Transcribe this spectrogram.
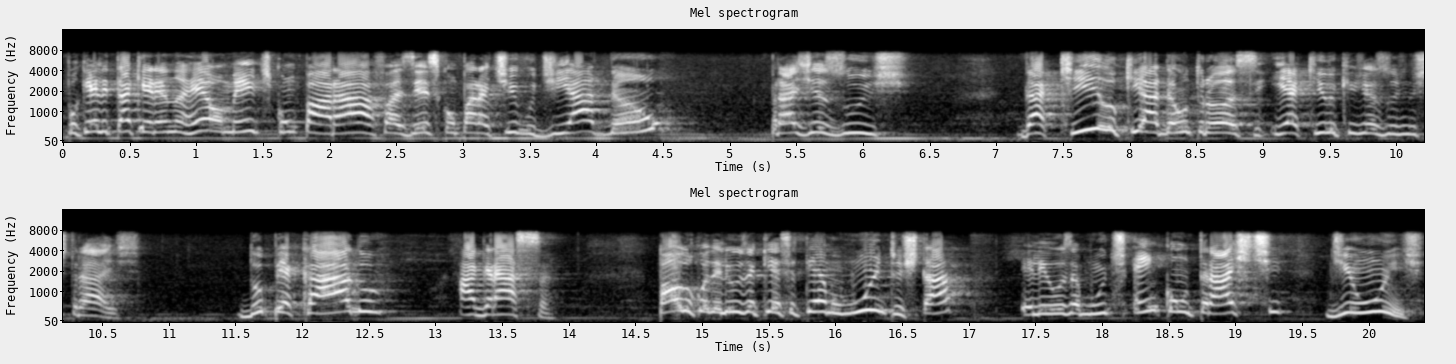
Porque ele está querendo realmente comparar, fazer esse comparativo de Adão para Jesus. Daquilo que Adão trouxe e aquilo que Jesus nos traz. Do pecado à graça. Paulo, quando ele usa aqui esse termo, muitos, tá? Ele usa muitos em contraste de uns.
